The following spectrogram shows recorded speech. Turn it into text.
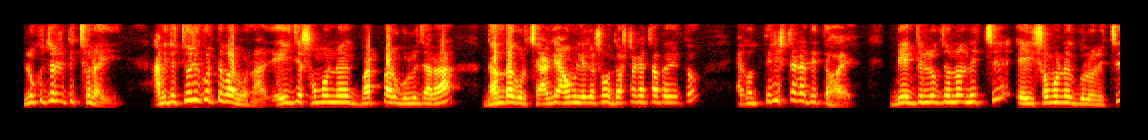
লুকোচুরির কিচ্ছু নাই। আমি তো চুরি করতে পারব না। এই যে সমন্বয়ক বাটপারগুলো যারা ধান্দা করছে, আগে আওয়ামী লীগের সময় দশ টাকা চাঁদা দিত এখন তিরিশ টাকা দিতে হয়। বিএনপির লোকজন নিচ্ছে, এই সমন্বয়কগুলো নিচ্ছে,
